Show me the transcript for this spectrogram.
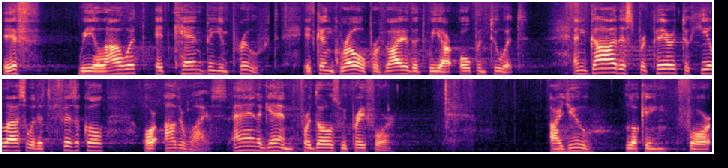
if we allow it, it can be improved. It can grow provided that we are open to it. And God is prepared to heal us, whether it's physical or otherwise. And again, for those we pray for, are you looking for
